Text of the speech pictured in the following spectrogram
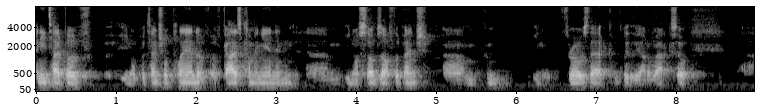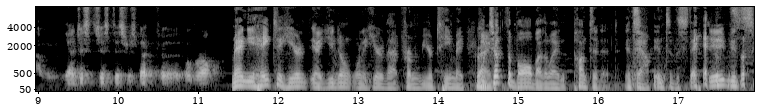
any type of you know potential plan of, of guys coming in and um, you know subs off the bench um, you know throws that completely out of whack. So yeah, just just disrespect for overall. Man, you hate to hear. Yeah, you don't want to hear that from your teammate. He took the ball, by the way, and punted it into, Yeah. into the stands. It's-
